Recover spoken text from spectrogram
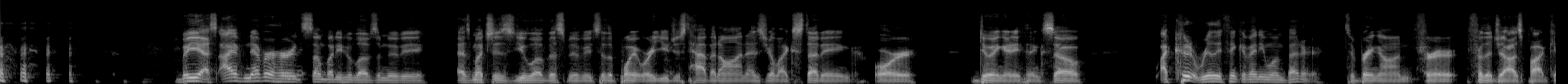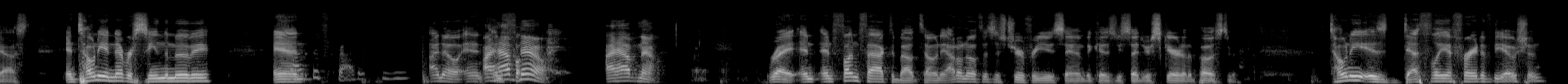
But yes, I've never heard somebody who loves a movie as much as you love this movie to the point where you just have it on as you're like studying or doing anything. So I couldn't really think of anyone better to bring on for for the Jaws podcast. And Tony had never seen the movie. And That's a travesty. I know, and I and have fu- now. I have now. Right. And and fun fact about Tony, I don't know if this is true for you, Sam, because you said you're scared of the poster. Tony is deathly afraid of the ocean,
